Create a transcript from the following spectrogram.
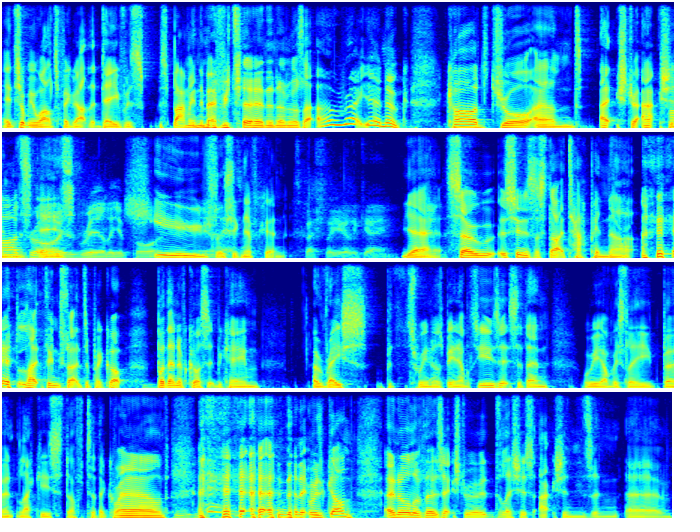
it took me a while to figure out that Dave was spamming them every turn, and then I was like, oh right, yeah, no, card draw and extra Card actions draw is is really important. hugely significant. especially early game. Yeah. So as soon as I started tapping that, like things started to pick up. But then of course it became a race between us being able to use it. So then we obviously burnt Lecky's stuff to the ground, and then it was gone, and all of those extra delicious actions and um,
